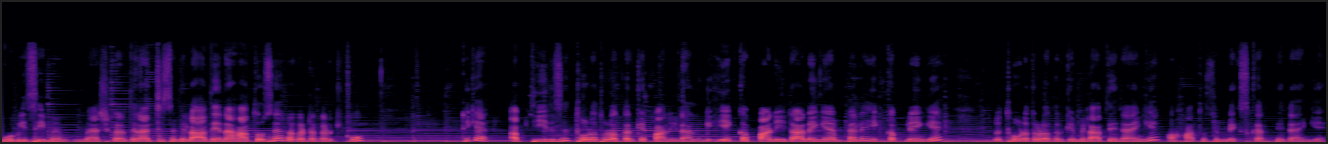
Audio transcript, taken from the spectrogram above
वो भी इसी में मैश कर देना, अच्छे से मिला देना हाथों से रगड़ रगड़ के खूब। ठीक है? अब धीरे से थोड़ा थोड़ा करके पानी डालेंगे। एक कप पानी डालेंगे हम पहले, एक कप लेंगे तो थोड़ा थोड़ा करके मिलाते जाएँगे और हाथों से मिक्स करते जाएँगे।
